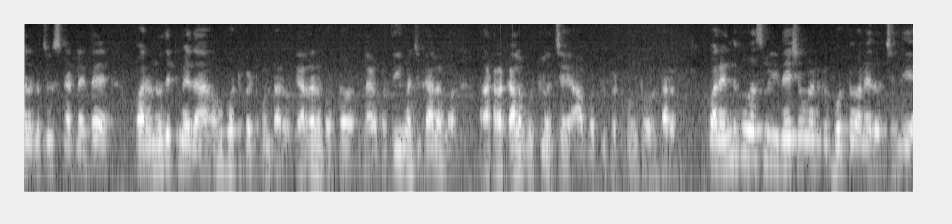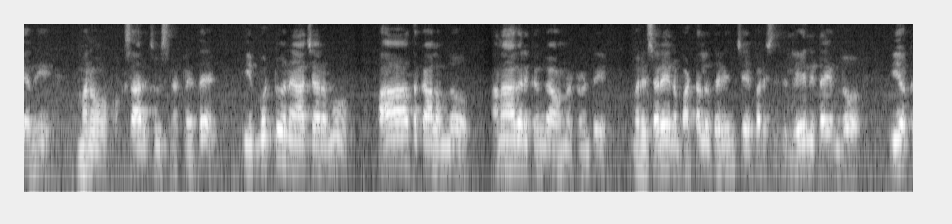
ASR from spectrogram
కనుక చూసినట్లయితే వారు నుదిటి మీద ఒక బొట్టు పెట్టుకుంటారు. ఎర్రని బొట్టు లేకపోతే ఈ మధ్యకాలంలో రకరకాల బొట్లు వచ్చాయి ఆ బొట్లు పెట్టుకుంటూ ఉంటారు. వారు ఎందుకు అసలు ఈ దేశంలోనికి బొట్టు అనేది వచ్చింది అని మనం ఒకసారి చూసినట్లయితే ఈ బొట్టు అనే ఆచారము పాతకాలంలో అనాగరికంగా ఉన్నటువంటి మరి సరైన బట్టలు ధరించే పరిస్థితి లేని టైంలో ఈ యొక్క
